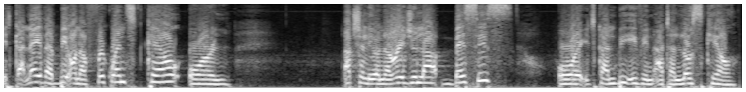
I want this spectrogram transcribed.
it can either be on a frequent scale or actually on a regular basis or it can be even at a low scale.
